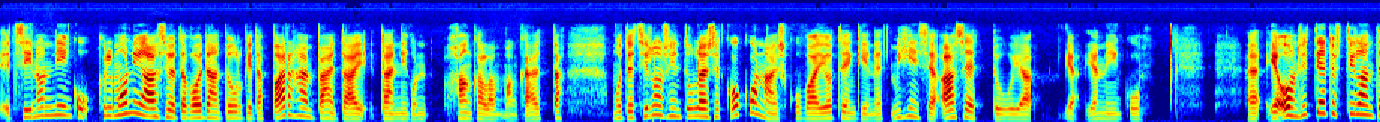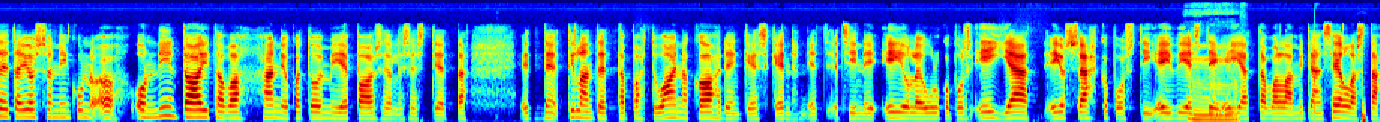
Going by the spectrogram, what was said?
et siinä on niin kuin, kyllä monia asioita voidaan tulkita parhain päin tai, tai niin kuin hankalamman käyttä, mutta silloin siinä tulee se kokonaiskuva jotenkin, että mihin se asettuu ja, ja, ja niin kuin, ja on sitten tietysti tilanteita, joissa niin kun on niin taitava hän, joka toimii epäasiallisesti, että, että ne tilanteet tapahtuu aina kahden kesken, että, että siinä ei, ei ole ulkopuolista, ei, jää, ei ole sähköpostia, ei viestiä, mm. ei jää tavallaan mitään sellaista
